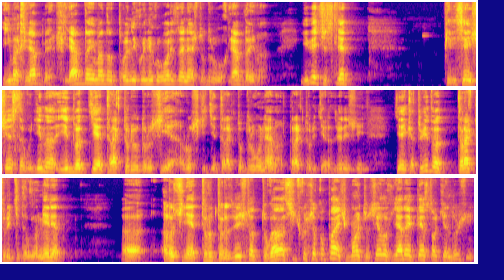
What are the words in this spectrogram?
има хляб, бе. Хляб да има, да, той никой не говори за нещо друго. Хляб да има. И вече след 56-та година идват тия трактори от Русия. Руските трактор, друго няма. Тракторите, разбираш ли? Те като идват тракторите да наменят а, ръчния труд, разбираш, защото тогава всичко се копаеш. Моето село 1500 души,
